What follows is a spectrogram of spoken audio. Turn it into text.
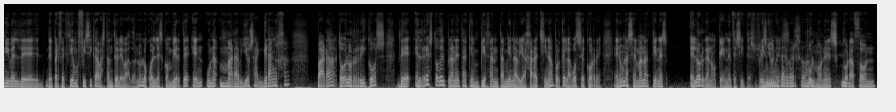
nivel de, perfección física bastante elevado, ¿no? lo cual les convierte en una maravillosa granja para todos los ricos del resto del planeta que empiezan también a viajar a China porque la voz se corre. En una semana tienes el órgano que necesites, riñones, ¿eh? pulmones, mm. corazón,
